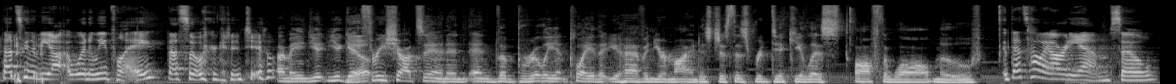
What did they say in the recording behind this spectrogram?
That's gonna be uh, when we play. That's what we're gonna do. I mean, you, you get Yep. three shots in, and, and the brilliant play that you have in your mind is just this ridiculous off the wall move. That's how I already am. So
